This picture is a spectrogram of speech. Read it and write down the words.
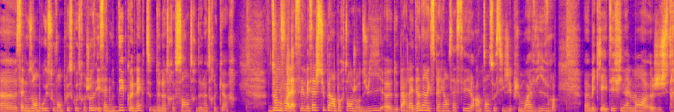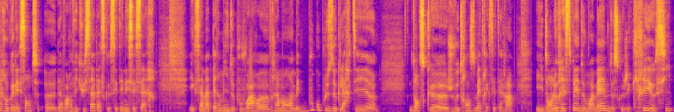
Euh, ça nous embrouille souvent plus qu'autre chose et ça nous déconnecte de notre centre, de notre cœur. Donc voilà, c'est le message super important aujourd'hui euh, de par la dernière expérience assez intense aussi que j'ai pu moi vivre, euh, mais qui a été finalement, je suis très reconnaissante d'avoir vécu ça parce que c'était nécessaire et que ça m'a permis de pouvoir vraiment mettre beaucoup plus de clarté dans ce que je veux transmettre, etc. Et dans le respect de moi-même, de ce que j'ai créé aussi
